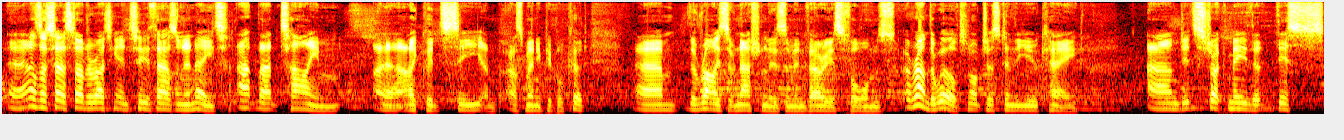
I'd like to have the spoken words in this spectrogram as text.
Uh, as I said, I started writing it in 2008. At that time, uh, I could see, and as many people could, um, the rise of nationalism in various forms around the world, not just in the UK. And it struck me that this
